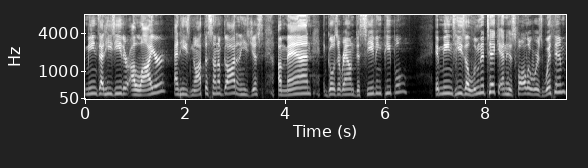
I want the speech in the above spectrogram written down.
means that he's either a liar and he's not the Son of God and he's just a man, goes around deceiving people it means he's a lunatic and his followers with him,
